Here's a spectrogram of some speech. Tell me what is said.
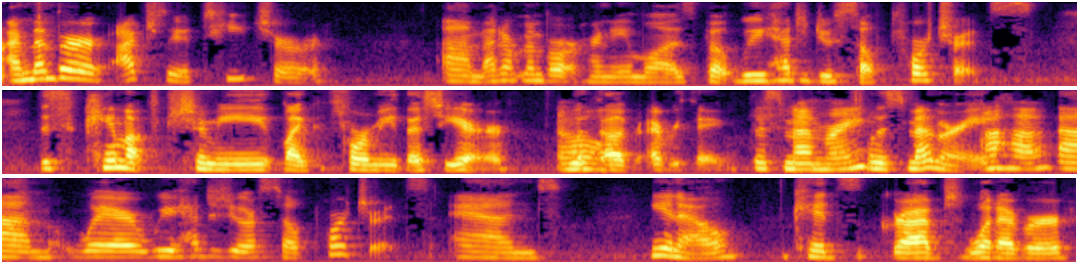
I remember actually a teacher, um, I don't remember what her name was, but we had to do self portraits. This came up to me, like for me this year with Oh. everything, This memory. this memory, Uh huh. um, where we had to do our self portraits. And, you know, kids grabbed whatever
